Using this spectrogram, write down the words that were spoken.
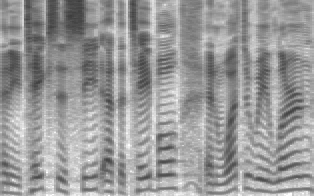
and he takes his seat at the table. And what do we learn?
